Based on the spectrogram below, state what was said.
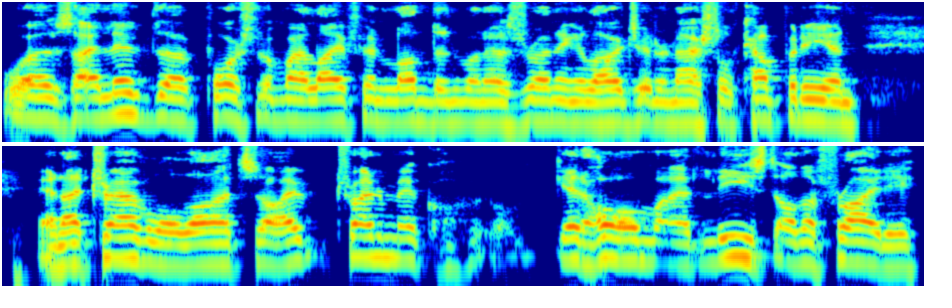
was I lived a portion of my life in London when I was running a large international company, and and I travel a lot. So I try to make get home at least on a Friday,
